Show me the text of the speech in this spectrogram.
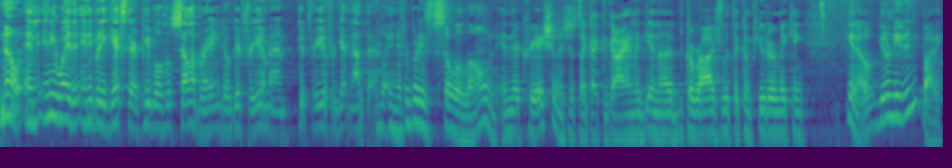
no. And any way that anybody gets there, people will celebrate and go, "Good for you, man. Good for you for getting out there." Well, and everybody's so alone in their creation. It's just like, like a guy in a, in a garage with a computer making, you know, you don't need anybody.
